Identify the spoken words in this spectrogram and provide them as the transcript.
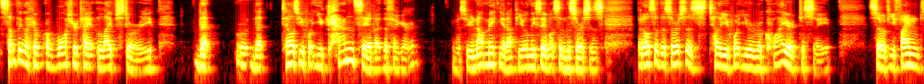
something like a, a watertight life story that that tells you what you can say about the figure. You know, so you're not making it up. You only say what's in the sources, but also the sources tell you what you're required to say. So if you find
